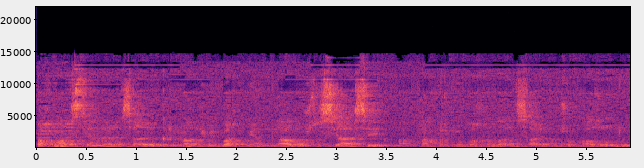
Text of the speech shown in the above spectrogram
baxmaq istəyənlərin sayı kriminal kimi baxmayan, daha doğrusu siyasi faktor kimi baxanların sayından çox az oldu.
